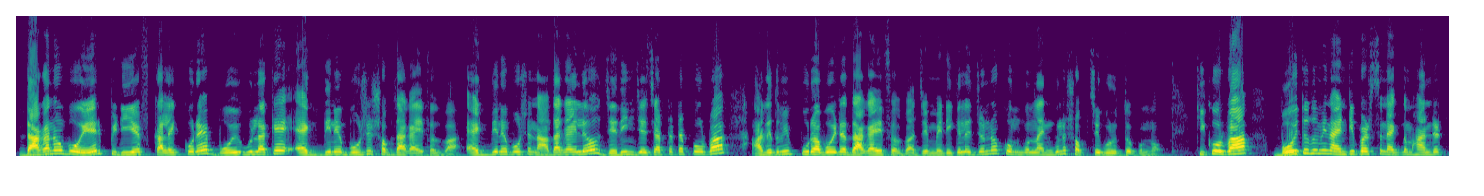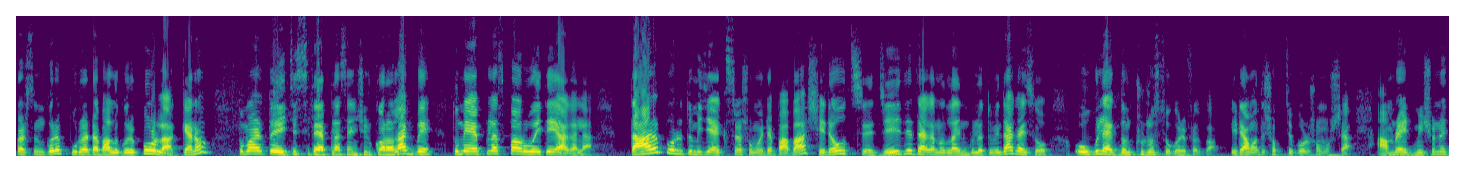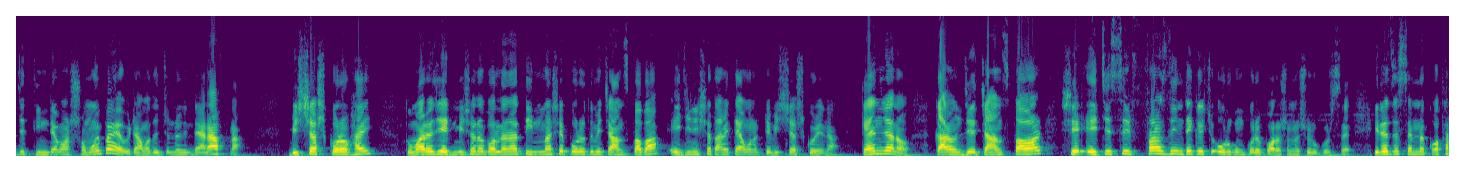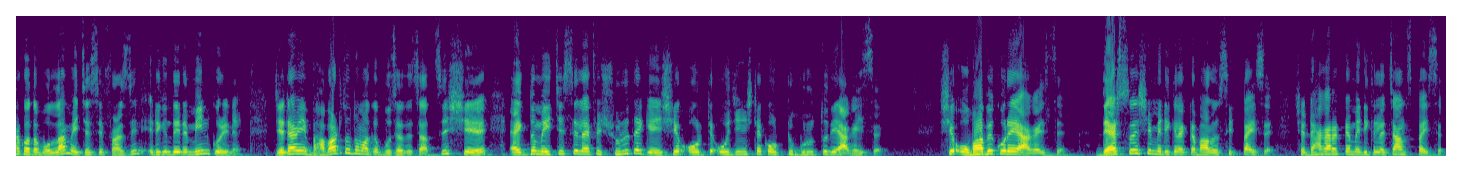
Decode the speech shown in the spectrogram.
দাগানো বইয়ের পিডিএফ কালেক্ট করে বইগুলাকে একদিনে বসে সব দাগাই ফেলবা। একদিনে বসে না দাগাইলেও যেদিন যে চ্যাপ্টারটা পড়বা, আগে তুমি পুরা বইটা দাগাই ফেলবা, যে মেডিকেলের জন্য কোন কোন লাইনগুলো সবচেয়ে গুরুত্বপূর্ণ। কি করবা? বই তো তুমি নাইনটি পার্সেন্ট একদম হান্ড্রেড পার্সেন্ট করে পুরাটা ভালো করে পড়লা। কেন? তোমার তো এইচএসসিতে অ্যাপ্লাস প্লাস এনশিওর করা লাগবে। তুমি অ্যাপ্লাস পাওয়ার ওইতেই আগালা। তারপরে তুমি যে এক্সট্রা সময়টা পাবা সেটা হচ্ছে যে যে দাগানো লাইনগুলো তুমি দাগাইছো, ওগুলো একদম ঠুটস্থ করে ফেলবা। এটা আমাদের সবচেয়ে বড় সমস্যা। আমরা এডমিশনের যে তিনটা মাস সময় পাই, ওইটা আমাদের জন্য কিন্তু এনাফ না। বিশ্বাস করো ভাই, তোমার যে এডমিশনে বলে না, তিন মাসে পরে তুমি চান্স পাবা, এই জিনিসটা আমি তেমন একটা বিশ্বাস করি না। কেন জানো? কারণ যে চান্স পাওয়ার, সে এইচএসসির ফার্স্ট দিন থেকে ওরকম করে পড়াশোনা শুরু করছে। এটা জাস্ট আমরা কথার কথা বললাম এইচএসসি ফার্স্ট দিন, এটা কিন্তু এটা মিন করি নাই। যেটা আমি ভাবার তো তোমাকে বোঝাতে চাচ্ছি, সে একদম এইচএসসি লাইফের শুরু থেকে সে ওই জিনিসটাকে একটু গুরুত্ব দিয়ে আগাইছে। সে ওভাবে করে আগাইছে। ওয়ে সে মেডিকেল একটা ভালো সিট পাইছে। সে ঢাকার একটা মেডিকেলে চান্স পাইছে।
